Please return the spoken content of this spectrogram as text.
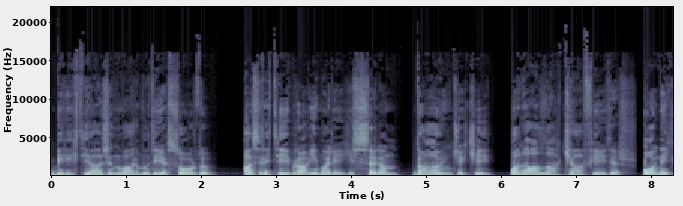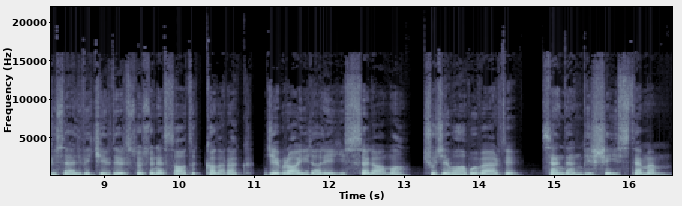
Bir ihtiyacın var mı diye sordu. Hazreti İbrahim aleyhisselam daha önceki bana Allah kafidir. O ne güzel vekildir sözüne sadık kalarak Cebrail aleyhisselama şu cevabı verdi. Senden bir şey istemem.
